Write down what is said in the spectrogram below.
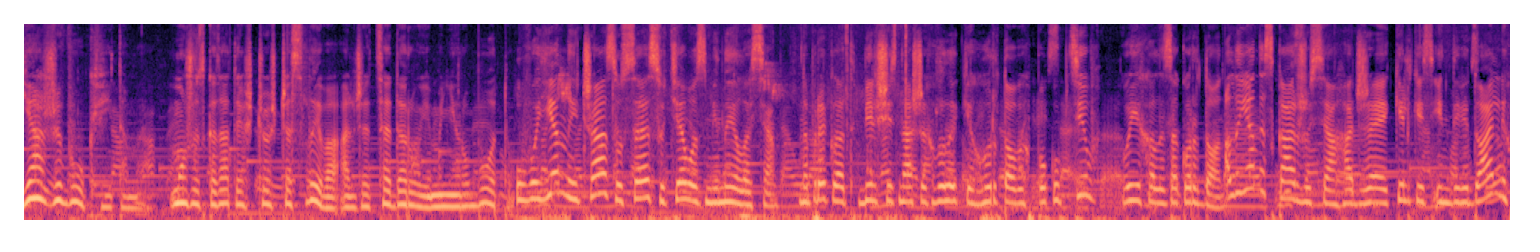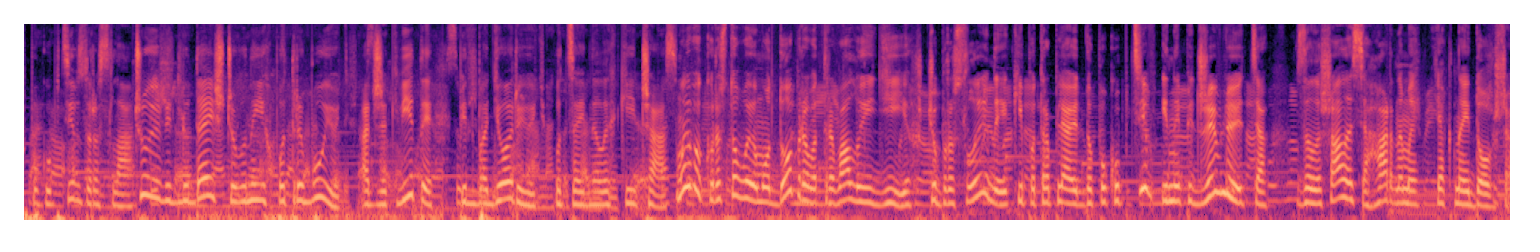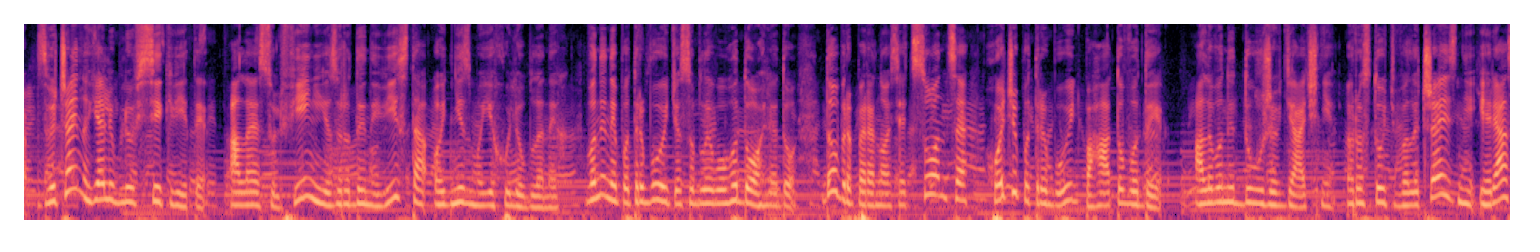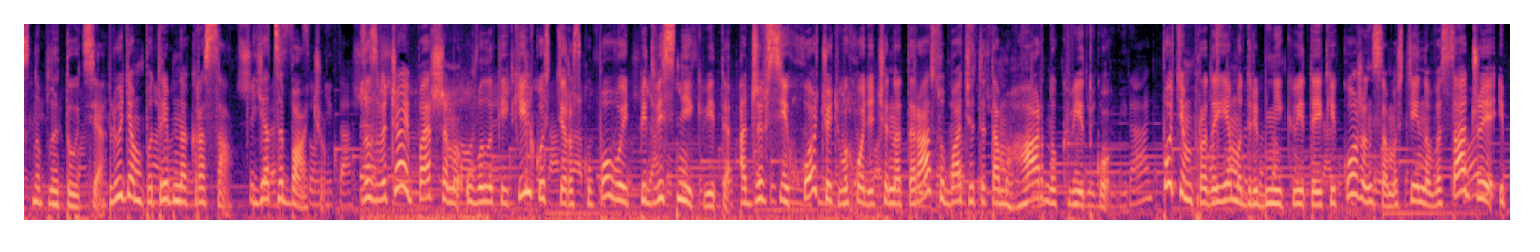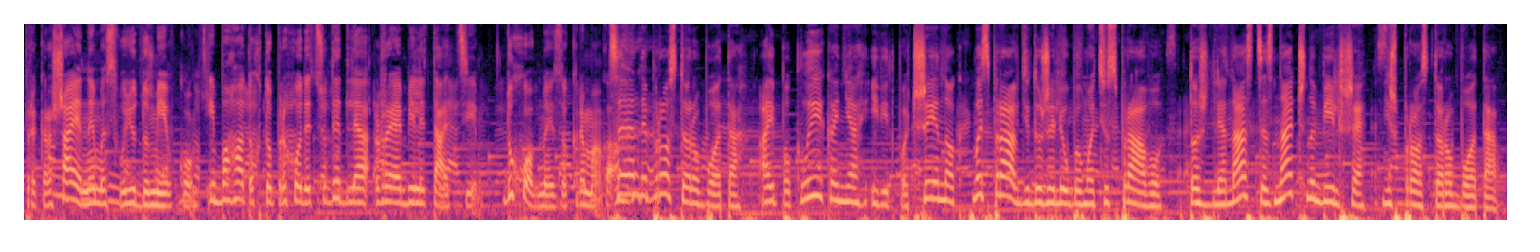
Я живу квітами. Можу сказати, що щаслива, адже це дарує мені роботу. У воєнний час усе суттєво змінилося. Наприклад, більшість наших великих гуртових покупців виїхали за кордон. Але я не скаржуся, адже кількість індивідуальних покупців зросла. Чую від людей, що вони їх потребують, адже квіти підбадьорюють у цей нелегкий час. Ми використовуємо добрива тривалої дії, щоб рослини, які потрапляють до покупців і не підживлюються, залишалися гарними якнайдовше. Звичайно, я люблю всі квіти, але сульфінії з родини Віста одні з моїх улюблених. Вони не потребують особливого догляду, добре переносять сонце, хоч і потребують багато води. Але вони дуже вдячні, ростуть величезні і рясно плетуться. Людям потрібна краса. Я це бачу. Зазвичай першими у великій кількості розкуповують підвісні квіти, адже всі хочуть, виходячи на терасу, бачити там гарну квітку. Потім продаємо дрібні квіти, які кожен самостійно висаджує і прикрашає ними свою домівку. І багато хто приходить сюди для реабілітації, духовної, зокрема. Це не просто робота, а й покликання, і відпочинок. Ми справді дуже любимо цю справу. Тож для нас це значно більше ніж просто робота.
